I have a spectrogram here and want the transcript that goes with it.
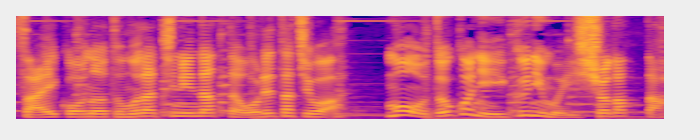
最高の友達になった俺たちはもうどこに行くにも一緒だった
